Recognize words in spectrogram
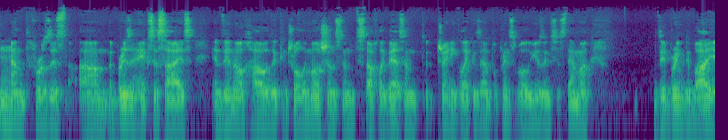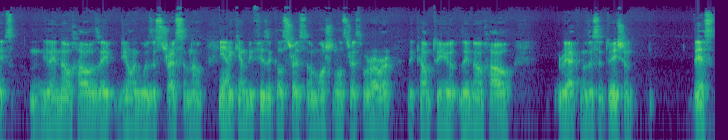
Mm. and for this um, breathing exercise and they know how they control emotions and stuff like that and training like example principle using systema they bring the body they know how they dealing with the stress you know Yeah. it can be physical stress emotional stress wherever they come to you they know how react to the situation. This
